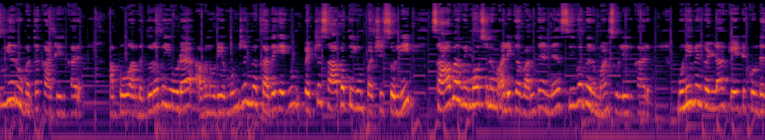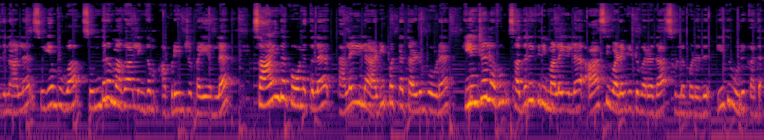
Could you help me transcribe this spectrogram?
சுயரூபத்தை காட்டியிருக்காரு. அப்போ அந்த துறவியோட அவனுடைய முன்ஜென்ம கதையையும் பெற்ற சாபத்தையும் பற்றி சொல்லி சாப விமோசனம் அளிக்க வந்தேன்னு சிவபெருமான் சொல்லியிருக்காரு. முனிவர்கள்லாம் கேட்டுக்கொண்டதுனால சுயம்புவா சுந்தர மகாலிங்கம் அப்படின்ற பெயர்ல சாய்ந்த கோணத்துல தலையில அடிபட்ட தழும்போட இன்றளவும் சதுரகிரி மலையில ஆசி வழங்கிட்டு வரதா சொல்லப்படுது. இது ஒரு கதை.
